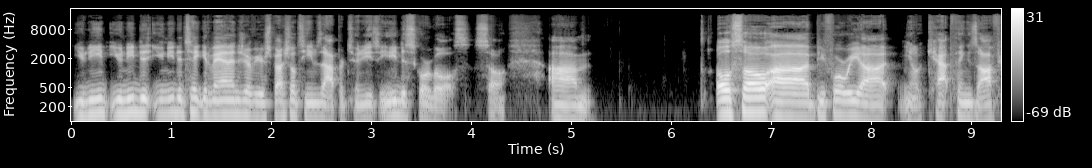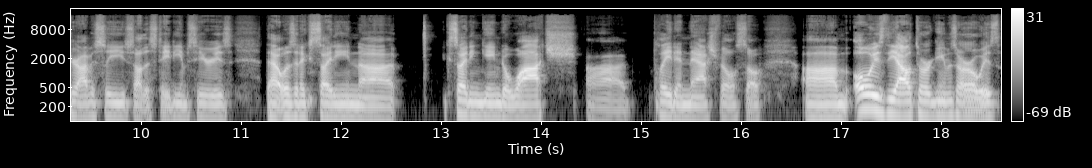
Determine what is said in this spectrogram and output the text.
you need you need to you need to take advantage of your special teams opportunities. You need to score goals. So, um, also uh, before we uh, you know cap things off here, obviously you saw the Stadium Series. That was an exciting uh, exciting game to watch. Played in Nashville, so um, always the outdoor games are always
